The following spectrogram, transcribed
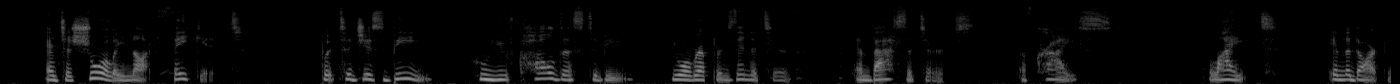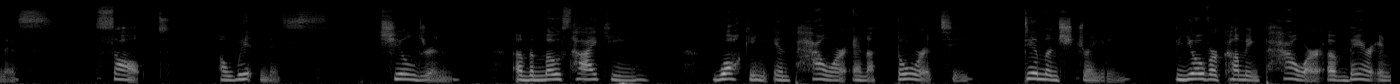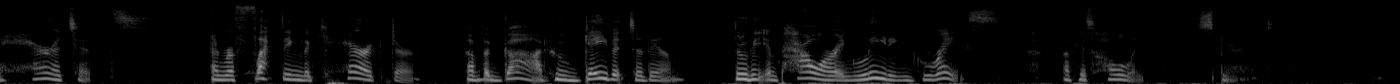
and to surely not fake it, but to just be who you've called us to be, your representative, ambassadors of Christ, light in the darkness, salt, a witness, children of the Most High King, walking in power and authority, demonstrating the overcoming power of their inheritance and reflecting the character of the God who gave it to them through the empowering, leading grace of His Holy Spirit.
